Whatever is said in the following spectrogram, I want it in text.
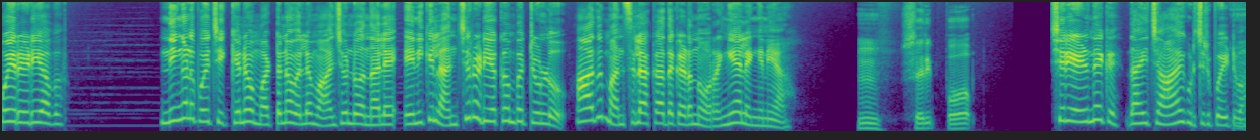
പോയി റെഡിയാവ് നിങ്ങൾ പോയി ചിക്കനോ മട്ടനോ വല്ലതും വാങ്ങിച്ചുകൊണ്ട് വന്നാലേ എനിക്ക് ലഞ്ച് റെഡിയാക്കാൻ പറ്റുള്ളൂ. അത് മനസ്സിലാക്കാതെ കിടന്ന് ഉറങ്ങിയാൽ എങ്ങനെയാ? ശരി പോവാം. ശരി എഴുന്നേക്ക് ദാ ഈ ചായ കുടിച്ചിട്ട് പോയിട്ട് വാ.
